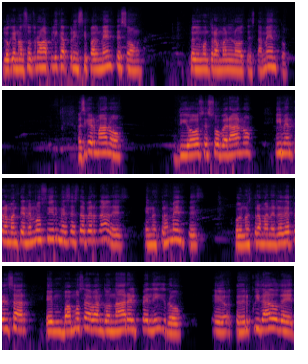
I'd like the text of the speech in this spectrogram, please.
Lo que nosotros nos aplica principalmente son lo que encontramos en el Nuevo Testamento. Así que hermano, Dios es soberano y mientras mantenemos firmes estas verdades en nuestras mentes o en nuestra manera de pensar, em, vamos a abandonar el peligro, eh, tener cuidado de,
